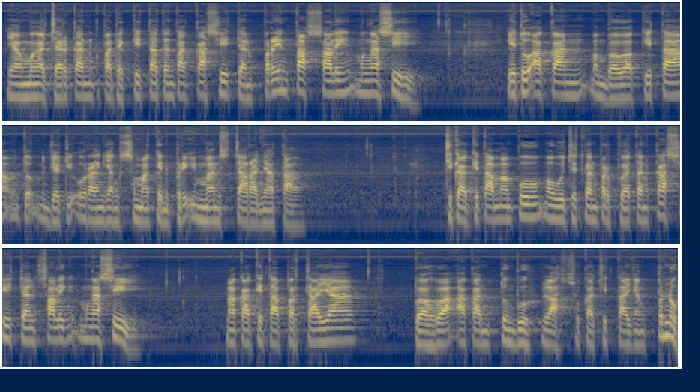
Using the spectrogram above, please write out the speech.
yang mengajarkan kepada kita tentang kasih dan perintah saling mengasihi, itu akan membawa kita untuk menjadi orang yang semakin beriman secara nyata. Jika kita mampu mewujudkan perbuatan kasih dan saling mengasihi, maka kita percaya bahwa akan tumbuhlah sukacita yang penuh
